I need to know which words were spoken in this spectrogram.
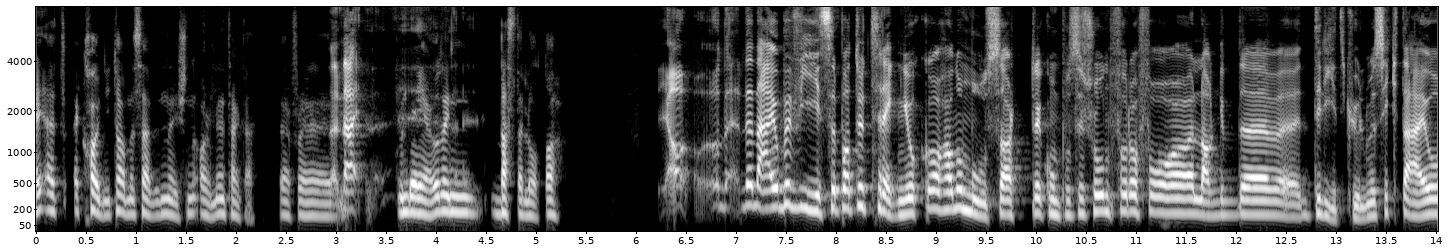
jeg, jeg kan ikke ha med Seven Nation Army, tenkte jeg. For, men det er jo den beste låta. Ja, den er jo beviset på at du trenger jo ikke å ha noe Mozart-komposisjon for å få lagd uh, dritkul musikk. Det er jo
